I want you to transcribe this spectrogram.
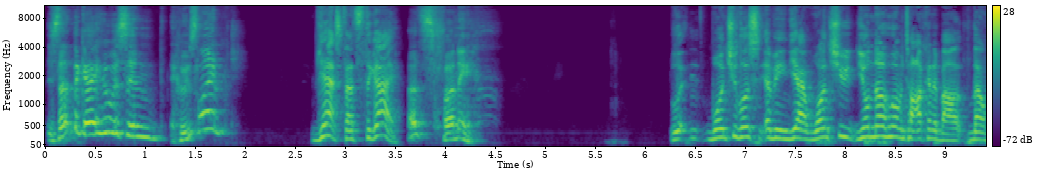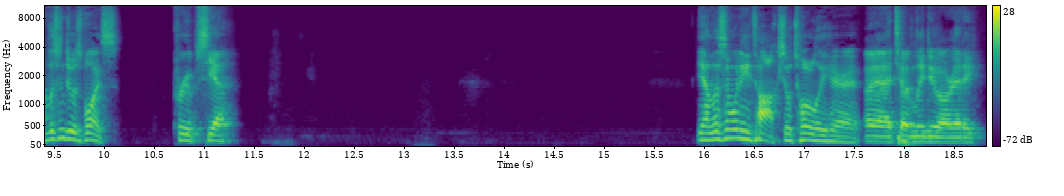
is that the guy who was in Whose Line? Yes, that's the guy. That's funny. Once you listen, I mean, yeah, once you you'll know who I'm talking about. Now listen to his voice. Proops, yeah. Yeah, listen when he talks. You'll totally hear it. Oh, yeah, I totally do already.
